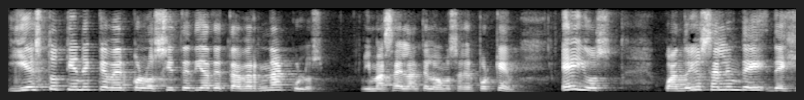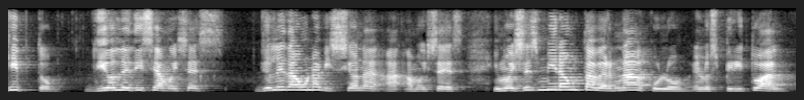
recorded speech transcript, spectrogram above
Y esto tiene que ver con los siete días de tabernáculos. Y más adelante lo vamos a ver por qué. Ellos, cuando ellos salen de, Egipto, Dios le dice a Moisés, Dios le da una visión a, Moisés. Y Moisés mira un tabernáculo en lo espiritual,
